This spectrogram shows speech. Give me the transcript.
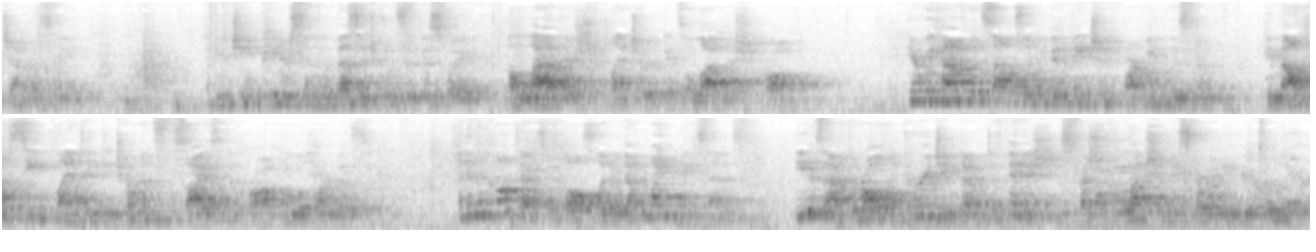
generously. And Eugene Peterson in the message puts it this way a lavish planter gets a lavish crop. Here we have what sounds like a bit of ancient farming wisdom. The amount of seed planted determines the size of the crop you will harvest. And in the context of Paul's letter, that might make sense. He is, after all, encouraging them to finish the special collection they started a year earlier.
